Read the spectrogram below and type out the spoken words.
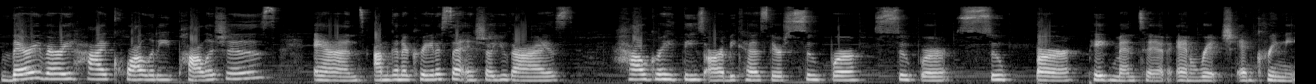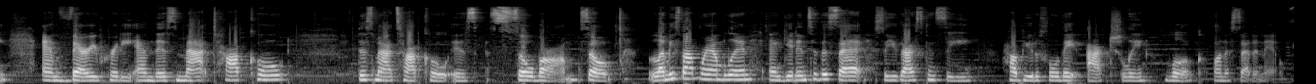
very, very high quality polishes. And I'm going to create a set and show you guys how great these are because they're super, super, super pigmented and rich and creamy and very pretty. And this matte top coat this matte top coat is so bomb. So let me stop rambling and get into the set so you guys can see how beautiful they actually look on a set of nails.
